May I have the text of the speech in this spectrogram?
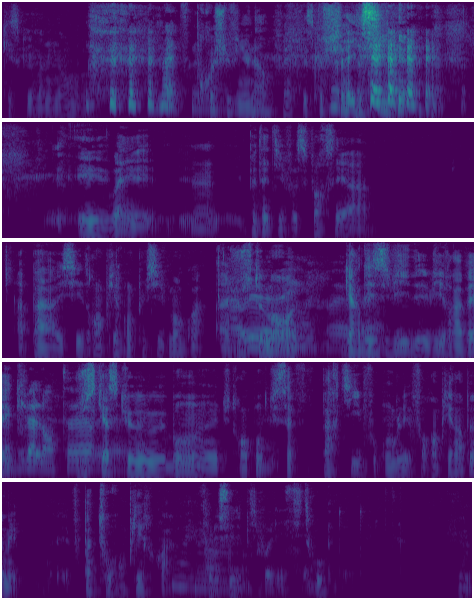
qu'est-ce que maintenant Maintenant. Pourquoi je suis venu là en fait? Qu'est-ce que je fais ici? Et ouais, Mm. peut-être il faut se forcer à à pas essayer de remplir compulsivement quoi, à Ah justement oui, euh, oui, garder ouais. ce vide et vivre avec D'où la lenteur. jusqu'à ce ouais. que bon euh, tu te rends compte Ouais. que ça fait partie, il faut combler, faut remplir un peu mais il faut pas tout remplir quoi. Il faut Non, laisser des petits, faut laisser petits un trous. de-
